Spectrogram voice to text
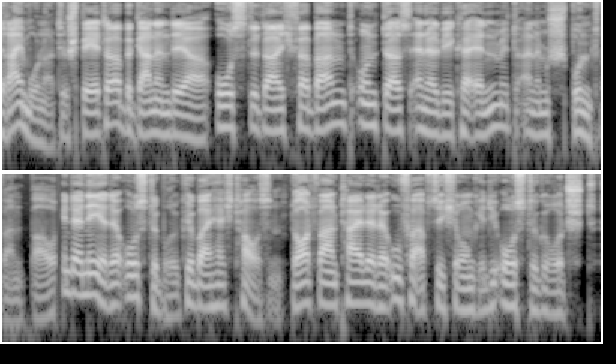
Drei Monate später begannen der Ostedeichverband und das NLWKN mit einem Spundwandbau in der Nähe der Ostebrücke bei Hechthausen. Dort waren Teile der Uferabsicherung in die Oste gerutscht.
